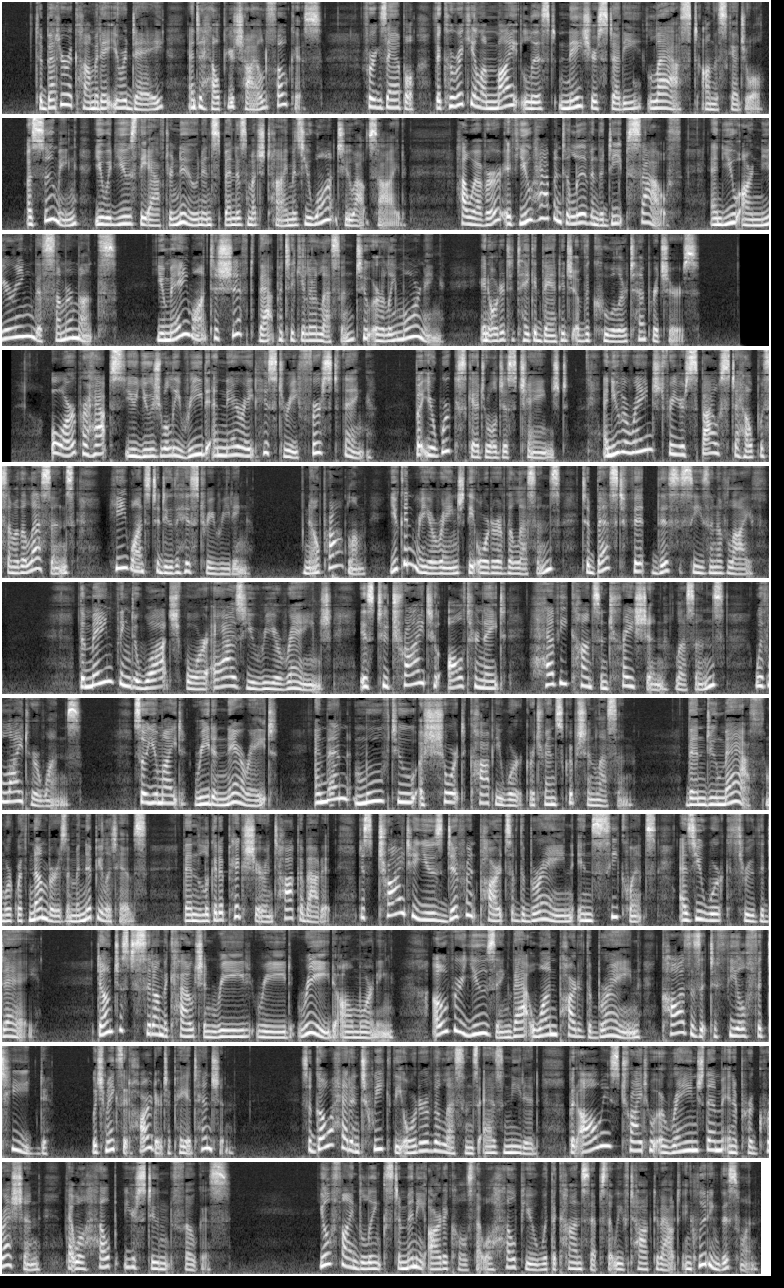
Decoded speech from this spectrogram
to better accommodate your day and to help your child focus. For example, the curriculum might list nature study last on the schedule assuming you would use the afternoon and spend as much time as you want to outside. However, if you happen to live in the deep south and you are nearing the summer months, you may want to shift that particular lesson to early morning in order to take advantage of the cooler temperatures. Or perhaps you usually read and narrate history first thing, but your work schedule just changed, and you've arranged for your spouse to help with some of the lessons he wants to do the history reading. No problem. You can rearrange the order of the lessons to best fit this season of life. The main thing to watch for as you rearrange is to try to alternate heavy concentration lessons with lighter ones. So you might read and narrate, and then move to a short copy work or transcription lesson. Then do math and work with numbers and manipulatives then look at a picture and talk about it. Just try to use different parts of the brain in sequence as you work through the day. Don't just sit on the couch and read, read, read all morning. Overusing that one part of the brain causes it to feel fatigued, which makes it harder to pay attention. So go ahead and tweak the order of the lessons as needed, but always try to arrange them in a progression that will help your student focus. You'll find links to many articles that will help you with the concepts that we've talked about, including this one.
